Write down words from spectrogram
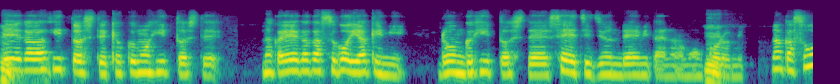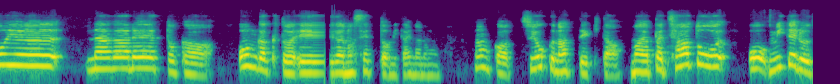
映画がヒットして曲もヒットしてなんか映画がすごいやけにロングヒットして聖地巡礼みたいなのも起こるみ、うん、なんかそういう流れとか音楽と映画のセットみたいなのもなんか強くなってきた。まあやっぱりチャートをを見てる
